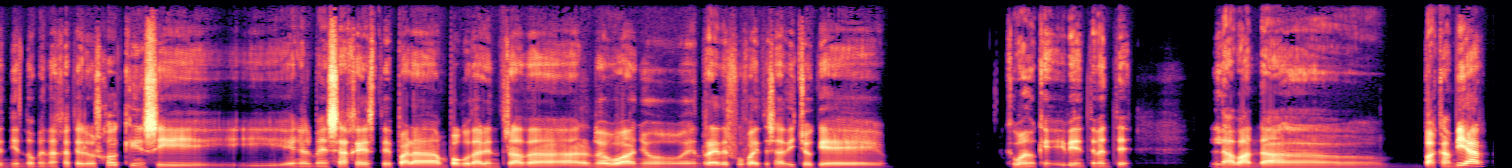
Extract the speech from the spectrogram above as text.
rindiendo homenaje a Taylor Hawkins y, y en el mensaje este para un poco dar entrada al nuevo año en redes, Foo Fighters ha dicho que, que bueno, que evidentemente la banda va a cambiar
